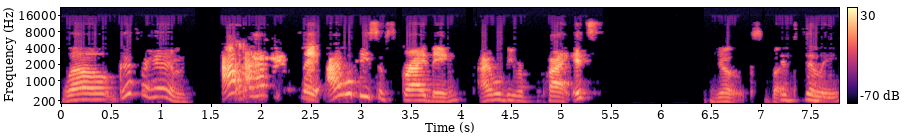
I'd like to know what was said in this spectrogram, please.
Well, good for him. I, I have to say, I will be subscribing. I will be replying. It's jokes, but It's silly.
